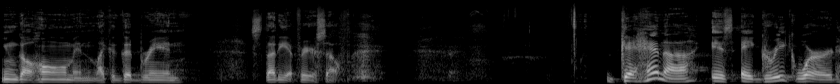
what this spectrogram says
You can go home and, like a good Berean, study it for yourself. Gehenna is a Greek word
